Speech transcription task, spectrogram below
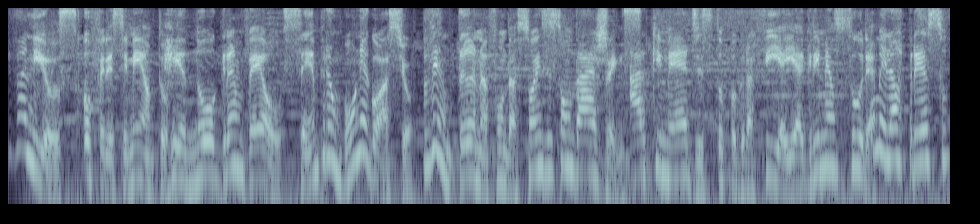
Ativa News. Oferecimento Renault Granvel, sempre um bom negócio. Ventana Fundações e Sondagens. Arquimedes Topografia e Agrimensura. O melhor preço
